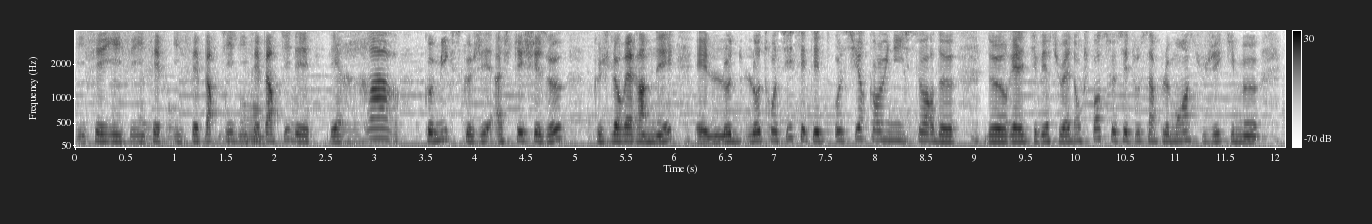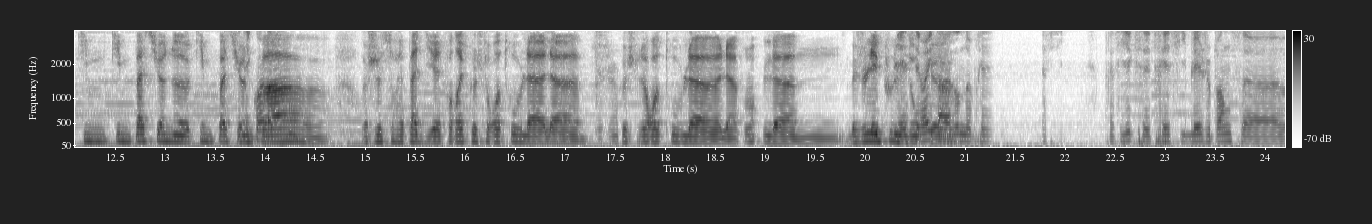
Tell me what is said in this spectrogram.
Il fait il fait il fait il fait partie il fait partie des, des rares comics que j'ai acheté chez eux, que je leur ai ramené. Et l'autre aussi, c'était aussi encore une histoire de, de réalité virtuelle. Donc je pense que c'est tout simplement un sujet qui me, qui me, qui me passionne, qui me passionne pas. Euh, je saurais pas te dire. Il faudrait que je te retrouve la, la que je te retrouve la, la, la, je l'ai plus. C'est vrai que t'as euh, raison de préciser que c'est très ciblé, je pense, euh,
